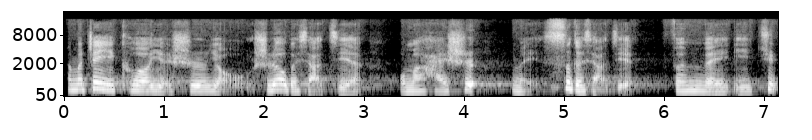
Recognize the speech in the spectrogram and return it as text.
那么这一课也是有十六个小节，我们还是每四个小节分为一句。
